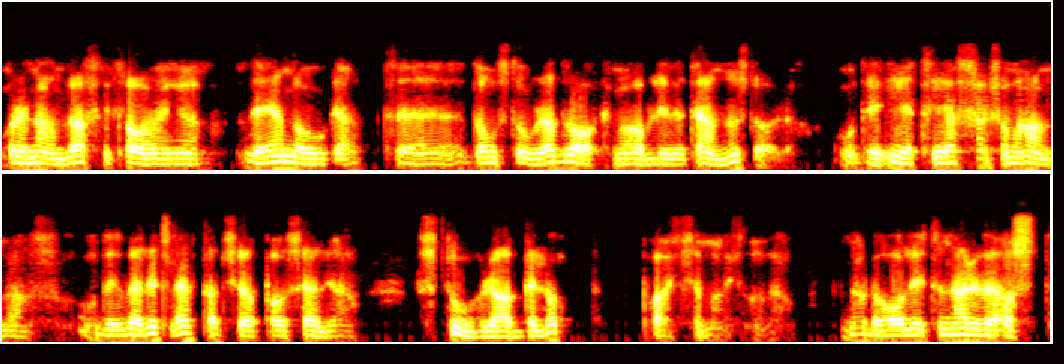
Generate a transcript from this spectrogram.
Och den andra förklaringen, det är nog att eh, de stora drakarna har blivit ännu större. Och det är ETFer som handlas. Och det är väldigt lätt att köpa och sälja stora belopp på aktiemarknaden när du har lite nervöst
